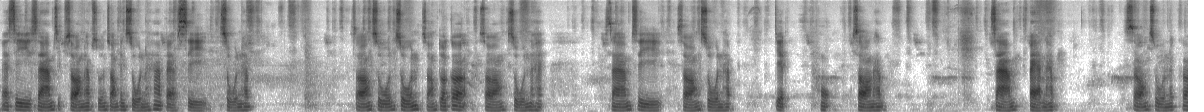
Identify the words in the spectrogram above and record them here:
แปดสี่สามสิบสองครับศูนย์สองเป็นศูนย์นะห้าแปดสี่ศูนย์ครับสองศูนย์ศูนย์สองตัวก็สองศูนย์นะฮะสามสี่สองศูนย์ครับเจ็ดหก สองนะครับสามแปดนะครับสองศูนย์แล้วก็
